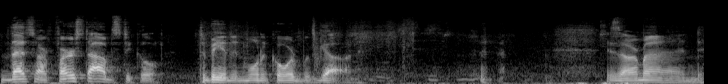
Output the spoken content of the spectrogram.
that's our first obstacle to being in one accord with God. is our mind.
